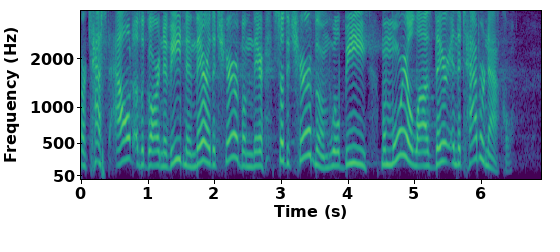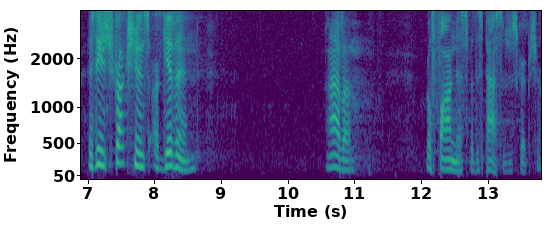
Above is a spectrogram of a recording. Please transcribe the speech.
are cast out of the Garden of Eden, and there are the cherubim there. So the cherubim will be memorialized there in the tabernacle as the instructions are given. I have a real fondness for this passage of Scripture.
